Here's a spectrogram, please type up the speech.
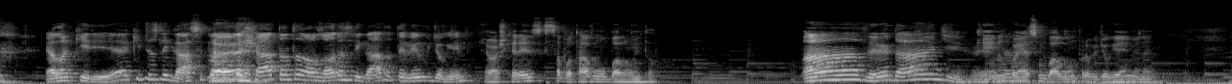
Ela queria que desligasse pra É. não deixar tantas horas ligada a TV e o videogame. Eu acho que era eles que sabotavam o balão, então. Ah, verdade. Quem não verdade. conhece um balão para videogame, né?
